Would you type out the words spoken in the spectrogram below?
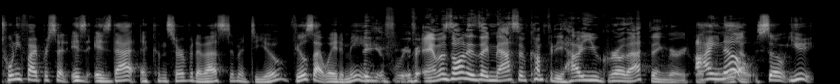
25%. Is is that a conservative estimate to you? Feels that way to me. If, if Amazon is a massive company, how do you grow that thing very quickly? I know. Yeah. So you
